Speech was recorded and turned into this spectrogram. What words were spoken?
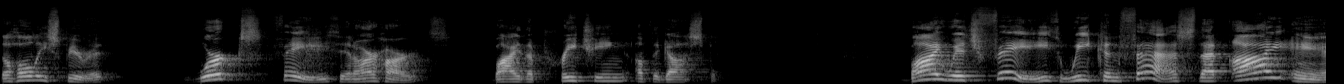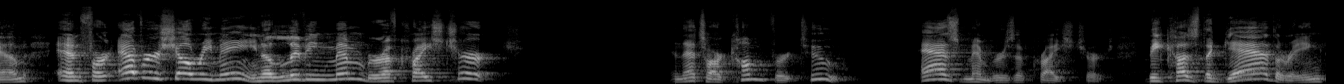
The Holy Spirit works faith in our hearts by the preaching of the gospel by which faith we confess that I am and forever shall remain a living member of Christ's church. And that's our comfort too, as members of Christ's church, because the gathering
